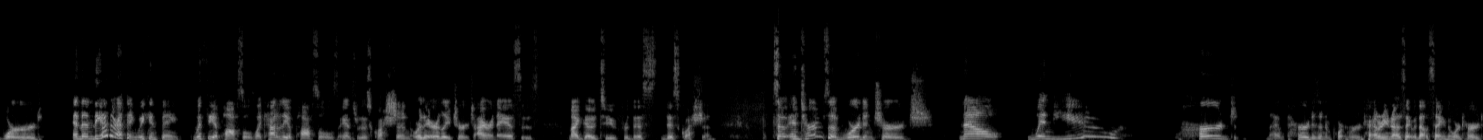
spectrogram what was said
word, and then the other, I think we can think with the apostles. Like, how do the apostles answer this question, or the early church? Irenaeus is my go-to for this this question. So, in terms of word and church, now when you heard Uh, heard is an important word. I don't even know how to say it without saying the word heard.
